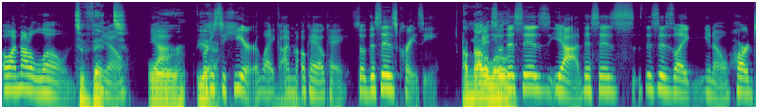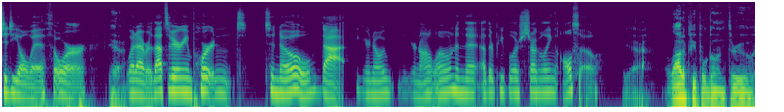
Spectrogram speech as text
oh i'm not alone to vent you know? or yeah. yeah. or just to hear like i'm mm-hmm. okay okay so this is crazy i'm not okay, alone so this is yeah this is this is like you know hard to deal with or yeah whatever that's very important to know that you know you're not alone and that other people are struggling also. Yeah. A lot of people going through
